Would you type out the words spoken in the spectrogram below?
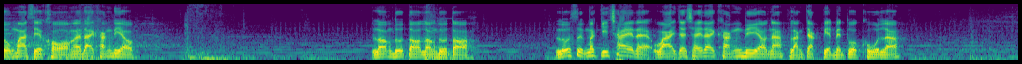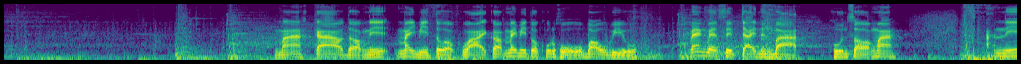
ลงมาเสียของแล้วได้ครั้งเดียว ลองดูต่อลองดูต่อ รู้สึกเมื่อกี้ใช่แหละ y จะใช้ได้ครั้งเดียวนะ หลังจากเปลี่ยนเป็นตัวคูณแล้ว มา 9 ดอกนี้ไม่มีตัววายก็ไม่มีตัวคูณโหเบาวิว แม่งเป็นสิบใจ1บาท คูณ 2 มา อันนี้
